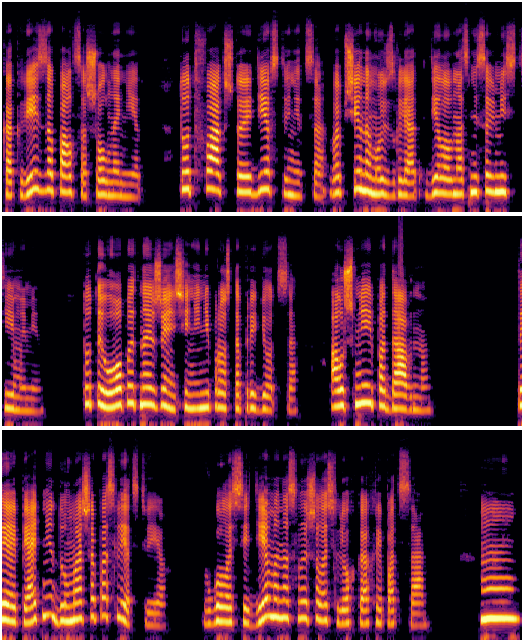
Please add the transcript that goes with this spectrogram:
как весь запал сошел на нет. Тот факт, что я девственница, вообще, на мой взгляд, делал нас несовместимыми. Тут и опытной женщине не просто придется, а уж мне и подавно. Ты опять не думаешь о последствиях. В голосе демона слышалась легкая хрипотца. Ммм,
